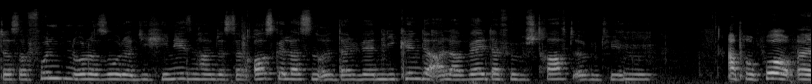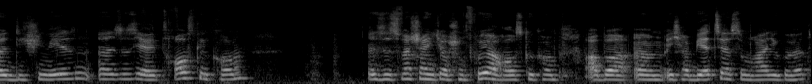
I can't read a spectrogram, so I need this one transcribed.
das erfunden oder so oder die Chinesen haben das dann rausgelassen und dann werden die Kinder aller Welt dafür bestraft irgendwie. Mhm. Apropos äh, die Chinesen, äh, es ist ja jetzt rausgekommen. Es ist wahrscheinlich auch schon früher rausgekommen, aber ähm, ich habe jetzt erst im Radio gehört,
